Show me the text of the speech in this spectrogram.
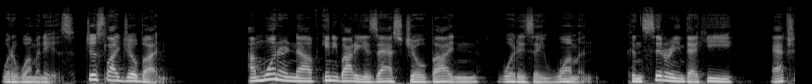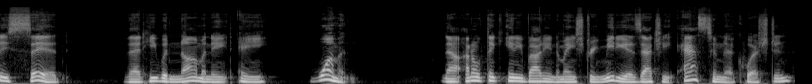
what a woman is, just like Joe Biden. I'm wondering now if anybody has asked Joe Biden what is a woman, considering that he actually said that he would nominate a woman. Now, I don't think anybody in the mainstream media has actually asked him that question,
